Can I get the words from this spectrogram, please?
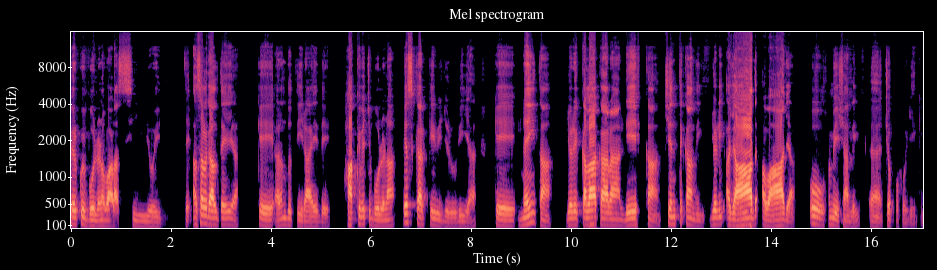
ਫਿਰ ਕੋਈ ਬੋਲਣ ਵਾਲਾ ਸੀ ਹੋਈ ਨਹੀਂ। ਤੇ ਅਸਲ ਗੱਲ ਤੇ ਇਹ ਆ ਕਿ ਅਰੁੰਧਤੀ ਰਾਏ ਦੇ ਹੱਕ ਵਿੱਚ ਬੋਲਣਾ ਇਸ ਕਰਕੇ ਵੀ ਜ਼ਰੂਰੀ ਆ ਕਿ ਨਹੀਂ ਤਾਂ ਜਿਹੜੇ ਕਲਾਕਾਰਾਂ ਲੇਖਕਾਂ ਚਿੰਤਕਾਂ ਦੀ ਜਿਹੜੀ ਆਜ਼ਾਦ ਆਵਾਜ਼ ਆ ਉਹ ਹਮੇਸ਼ਾ ਲਈ ਅਹ, ਚੁੱਪ ਹੋ ਜਾਏਗੀ।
